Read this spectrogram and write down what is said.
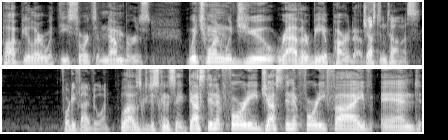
popular with these sorts of numbers, which one would you rather be a part of? Justin Thomas, forty-five to one. well, I was just going to say Dustin at 40, Justin at 45, and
